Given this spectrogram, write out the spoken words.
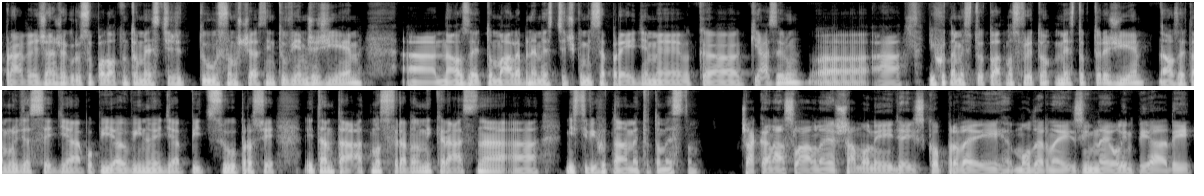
práve Jean-Jacques Rousseau povedal o tomto meste, že tu som šťastný, tu viem, že žijem. A naozaj to malebné mestečko, my sa prejdeme k, k jazeru a, a vychutnáme si toto atmosféru. Je to mesto, ktoré žije, naozaj tam ľudia sedia, popíjajú víno, jedia jedia pizzu, proste je tam tá atmosféra veľmi krásna a my si vychutnáme toto mesto. Čaká nás slávne Šamony, dejisko prvej modernej zimnej olympiády,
